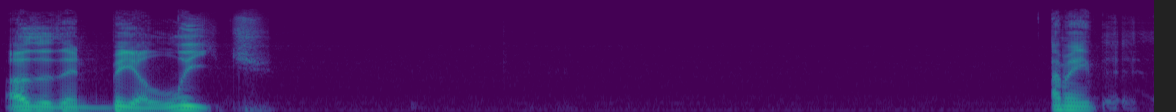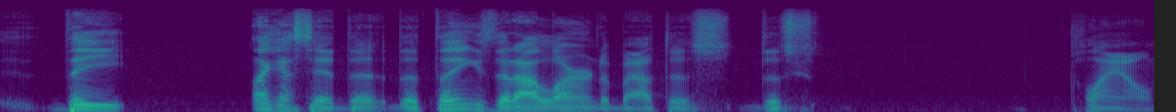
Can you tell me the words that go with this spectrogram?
other than be a leech. I mean, the like I said, the the things that I learned about this this clown.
